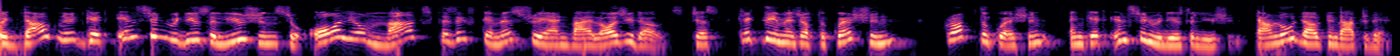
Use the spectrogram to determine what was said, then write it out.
With Doubtnut, get instant video solutions to all your maths, physics, chemistry, and biology doubts. Just click the image of the question, crop the question, and get instant video solution. Download Doubtnut app today.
